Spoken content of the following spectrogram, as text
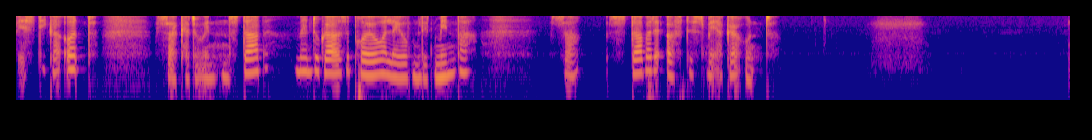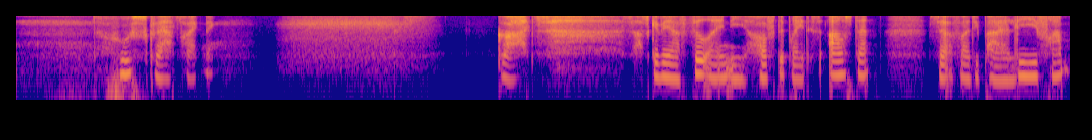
hvis de gør ondt, så kan du enten stoppe, men du kan også prøve at lave dem lidt mindre, så stopper det oftest med at gøre ondt. Husk vejrtrækning. Godt. Så skal vi have fødder ind i hoftebreddes afstand. Sørg for, at de peger lige frem.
